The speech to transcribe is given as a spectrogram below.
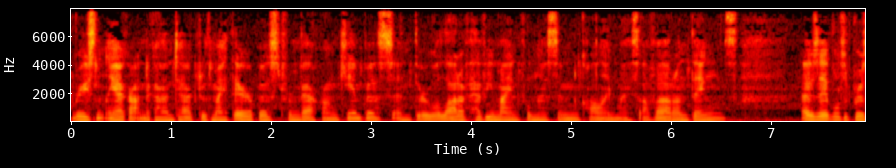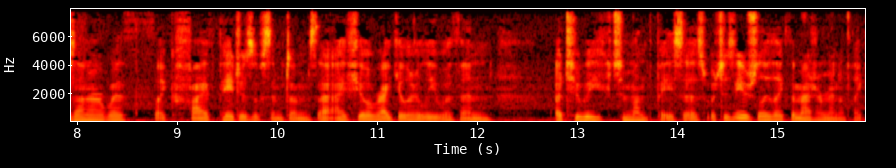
recently, I got into contact with my therapist from back on campus, and through a lot of heavy mindfulness and calling myself out on things, I was able to present her with like five pages of symptoms that I feel regularly within a two week to month basis, which is usually like the measurement of like,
